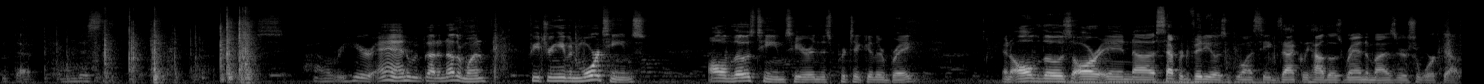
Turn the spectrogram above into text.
Keep that on this, pile over here. And we've got another one featuring even more teams. All of those teams here in this particular break. And all of those are in uh, separate videos if you want to see exactly how those randomizers work out.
